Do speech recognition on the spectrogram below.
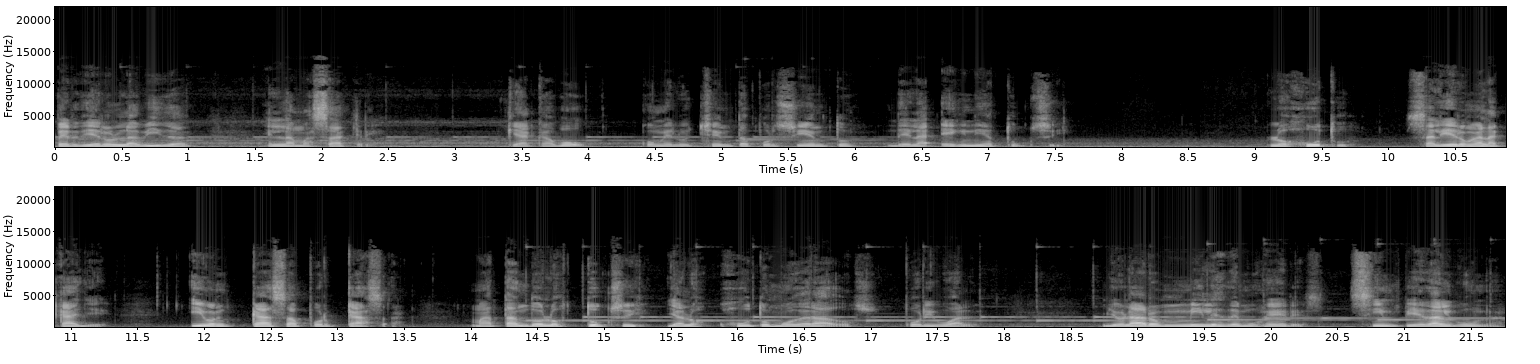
perdieron la vida en la masacre, que acabó con el 80% de la etnia Tutsi. Los Hutus salieron a la calle, iban casa por casa, matando a los Tutsis y a los Hutus moderados por igual. Violaron miles de mujeres, sin piedad alguna.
